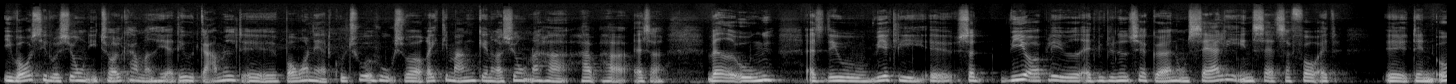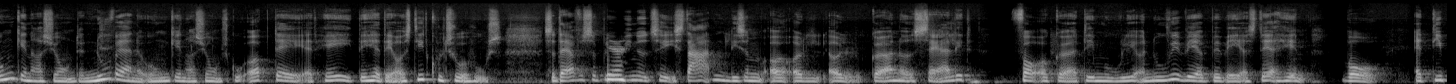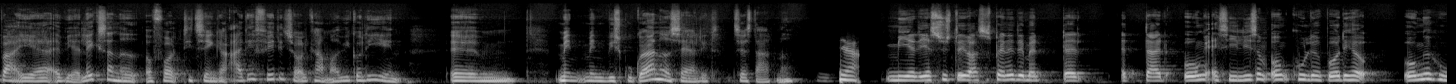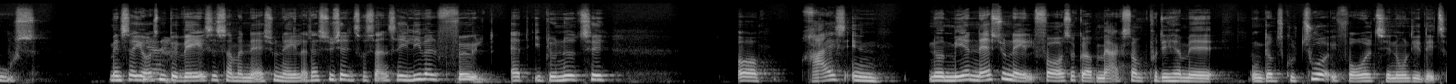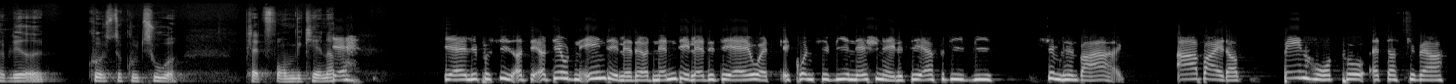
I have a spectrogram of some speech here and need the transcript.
i vores situation i tolkammeret her, det er jo et gammelt øh, borgernært kulturhus, hvor rigtig mange generationer har, har, har altså, været unge. Altså det er jo virkelig, øh, så vi oplevede, at vi blev nødt til at gøre nogle særlige indsatser for at øh, den unge generation, den nuværende unge generation, skulle opdage, at hey, det her det er også dit kulturhus. Så derfor så blev ja. vi nødt til i starten ligesom at, at, at gøre noget særligt for at gøre det muligt. Og nu er vi ved at bevæge os derhen, hvor at de barriere er ved at lægge sig ned, og folk de tænker, ej det er fedt i tolkammeret, vi går lige ind. Øhm, men, men vi skulle gøre noget særligt til at starte med. Ja. Mia, jeg synes, det var så spændende det med, at der er et unge, altså I ligesom ung kulde, både det her ungehus, men så er I ja. også en bevægelse, som er national. Og der synes jeg, det er interessant, så I alligevel følt, at I blev nødt til at rejse en, noget mere nationalt for også at gøre opmærksom på det her med ungdomskultur i forhold til nogle af de etablerede kunst- og kulturplatform, vi kender. Ja. Ja, lige præcis. Og det, og det er jo den ene del af det, og den anden del af det, det er jo, at, at grunden til, at vi er nationale, det er, fordi vi simpelthen bare arbejder benhårdt på, at der skal være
